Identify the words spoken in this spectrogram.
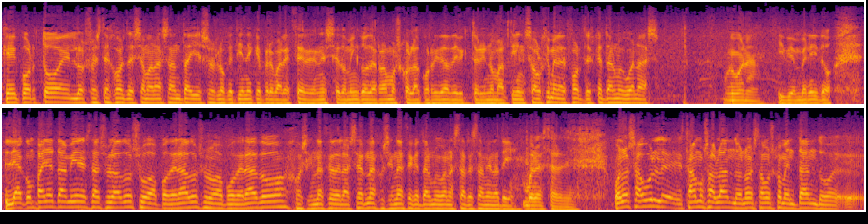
que cortó en los festejos de Semana Santa y eso es lo que tiene que prevalecer en ese domingo de Ramos con la corrida de Victorino Martín. Saúl Jiménez Fortes, ¿qué tal? Muy buenas. Muy buena. Y bienvenido. Le acompaña también, está a su lado, su apoderado, su nuevo apoderado, José Ignacio de la Serna. José Ignacio, ¿qué tal? Muy buenas tardes también a ti. Buenas tardes. Bueno, Saúl, eh, estamos hablando, ¿no? Estamos comentando. Eh,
